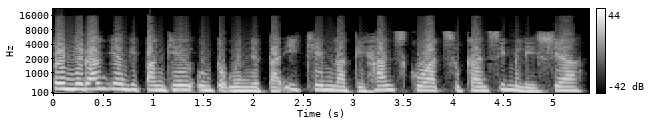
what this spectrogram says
Penyerang yang dipanggil untuk menyertai kem latihan skuad sukan si Malaysia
